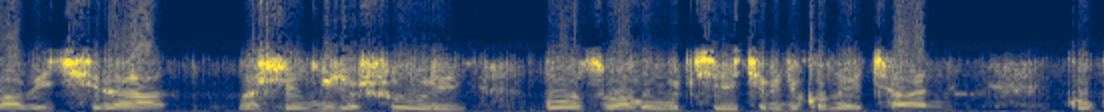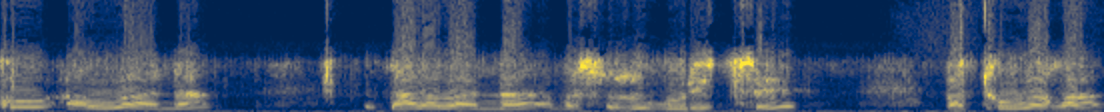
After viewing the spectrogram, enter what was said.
babikira bashinzwe iryo shuri bose bahungukiye ikintu gikomeye cyane. Kuko abo bana bari abana basuzuguritse batubahwa.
